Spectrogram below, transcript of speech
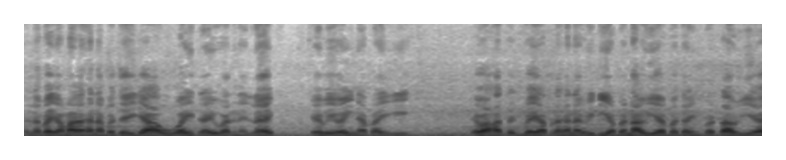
એટલે ભાઈ અમારે છે ને પછી જ્યાં આવું હોય, ડ્રાઈવરની લાઈફ, કેવી હોય ને ભાઈ એવા હાથ જ ભાઈ આપણે છે ને વીડિયો બનાવીએ, બધાને બતાવીએ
